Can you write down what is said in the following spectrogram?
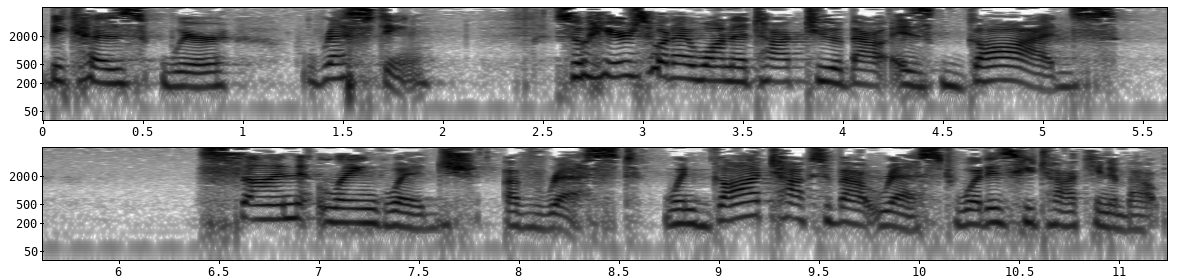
Because we're resting. So here's what I want to talk to you about is God's son language of rest. When God talks about rest, what is he talking about?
